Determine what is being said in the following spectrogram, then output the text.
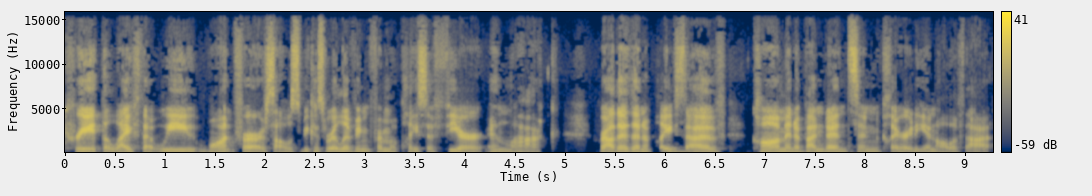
create the life that we want for ourselves because we're living from a place of fear and lack rather than a place mm-hmm. of calm and abundance and clarity and all of that.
